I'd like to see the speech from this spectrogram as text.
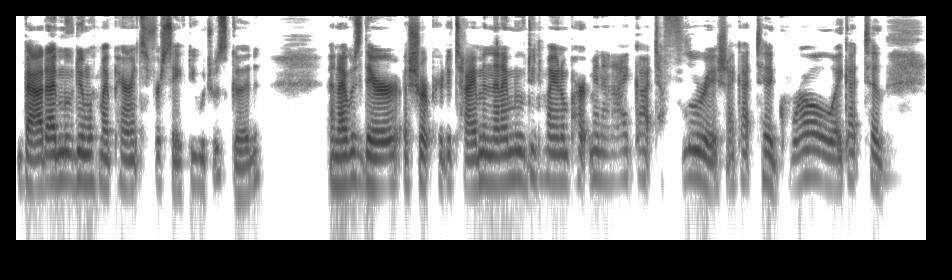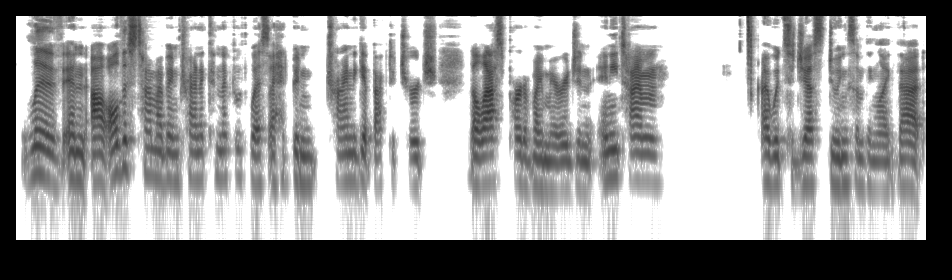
bad, I moved in with my parents for safety, which was good. And I was there a short period of time. And then I moved into my own apartment and I got to flourish. I got to grow. I got to live. And uh, all this time I've been trying to connect with Wes. I had been trying to get back to church the last part of my marriage. And anytime I would suggest doing something like that,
